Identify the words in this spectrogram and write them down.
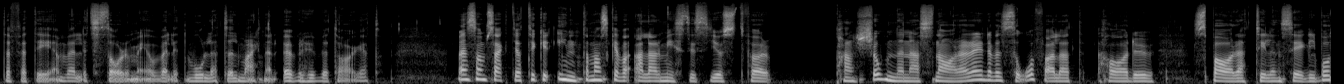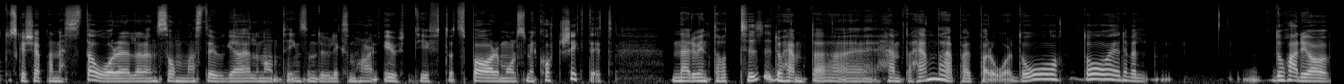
Därför att det är en väldigt stormig och väldigt volatil marknad överhuvudtaget. Men som sagt, jag tycker inte man ska vara alarmistisk just för pensionerna. Snarare är det väl så fall att har du sparat till en segelbåt du ska köpa nästa år eller en sommarstuga eller någonting som du liksom har en utgift och ett sparmål som är kortsiktigt när du inte har tid att hämta, eh, hämta hem det här på ett par år, då, då är det väl då hade jag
